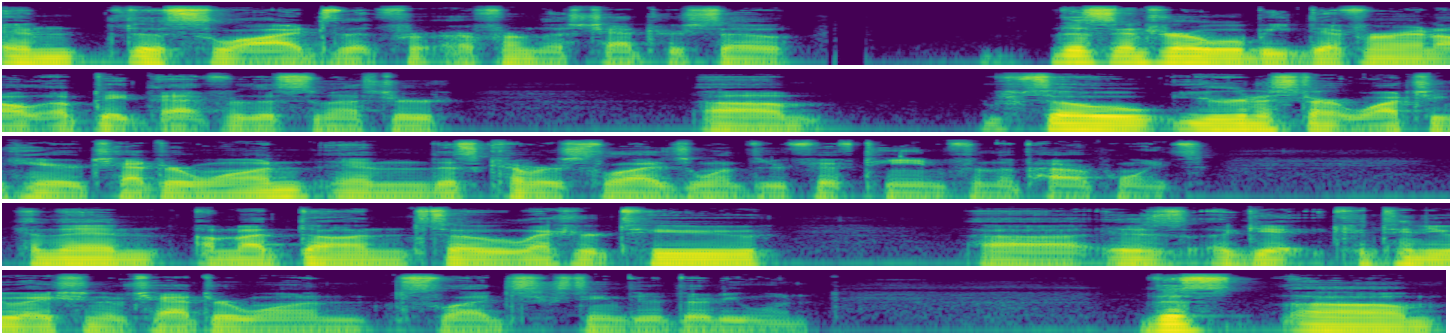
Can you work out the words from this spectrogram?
and the slides that for, are from those chapters. So this intro will be different. I'll update that for this semester. Um, so you're going to start watching here, chapter one, and this covers slides one through 15 from the PowerPoints. And then I'm not done. So lecture two uh, is a get, continuation of chapter one, slides 16 through 31. This um,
